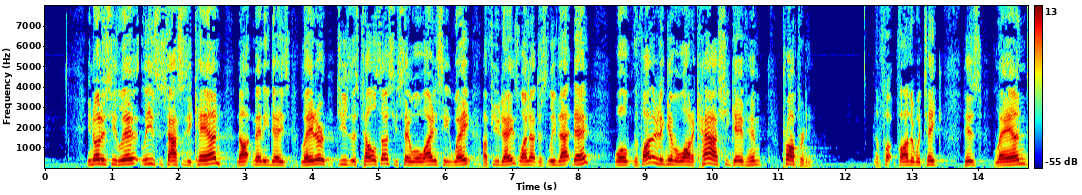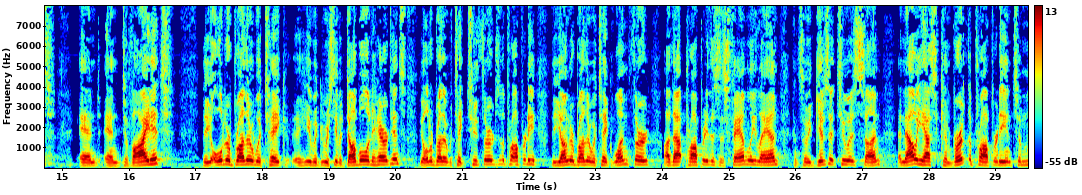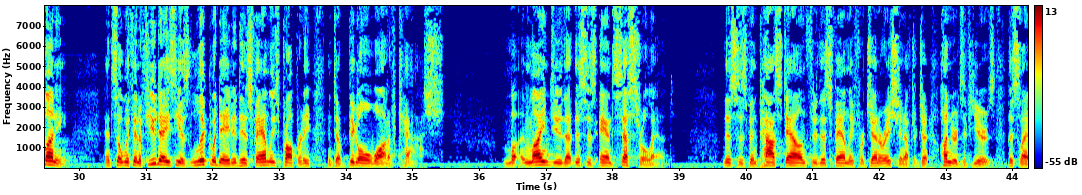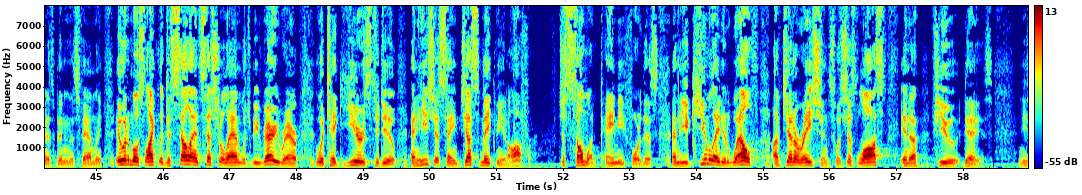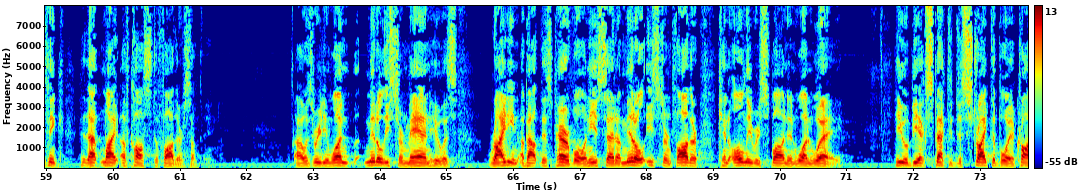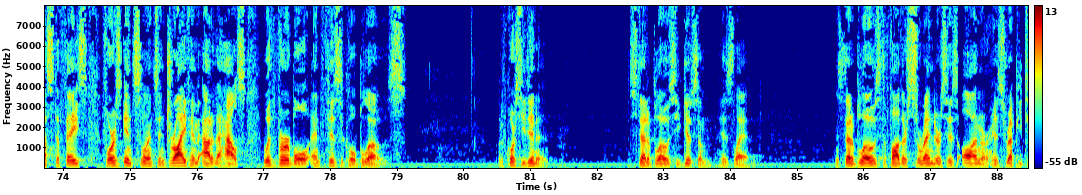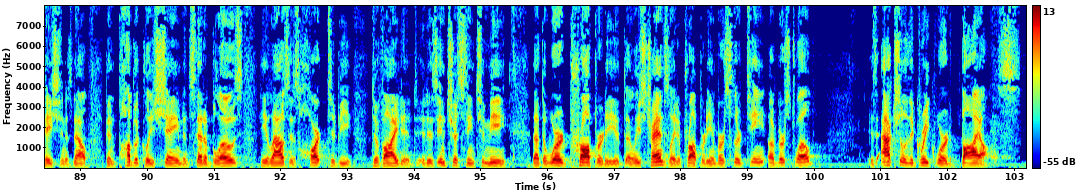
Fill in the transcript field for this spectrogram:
You notice he leaves as fast as he can. Not many days later, Jesus tells us, you say, well, why does he wait a few days? Why not just leave that day? Well, the father didn't give him a lot of cash. He gave him property. The father would take his land and, and divide it. The older brother would take, he would receive a double inheritance. The older brother would take two thirds of the property. The younger brother would take one third of that property. This is family land. And so he gives it to his son. And now he has to convert the property into money. And so within a few days, he has liquidated his family's property into a big old wad of cash. Mind you that this is ancestral land. This has been passed down through this family for generation after gen- hundreds of years. This land has been in this family. It would have most likely to sell ancestral land, which would be very rare. It would take years to do. And he's just saying, just make me an offer. Just someone pay me for this. And the accumulated wealth of generations was just lost in a few days. And you think that might have cost the father something. I was reading one Middle Eastern man who was writing about this parable, and he said a Middle Eastern father can only respond in one way. He would be expected to strike the boy across the face for his insolence and drive him out of the house with verbal and physical blows. But of course, he didn't. Instead of blows, he gives him his land. Instead of blows, the father surrenders his honor. His reputation has now been publicly shamed. Instead of blows, he allows his heart to be divided. It is interesting to me that the word property, at least translated property in verse 13, uh, verse 12, is actually the Greek word bios,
